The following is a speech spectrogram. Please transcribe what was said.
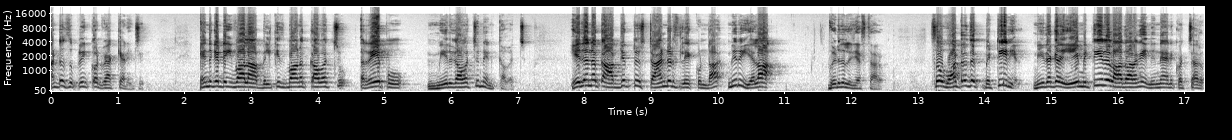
అంటూ సుప్రీంకోర్టు వ్యాఖ్యానించింది. ఎందుకంటే ఇవాళ బిల్కిస్ బానుకు కావచ్చు రేపు మీరు కావచ్చు నేను కావచ్చు. ఏదైనా ఒక ఆబ్జెక్టివ్ స్టాండర్డ్స్ లేకుండా మీరు ఎలా విడుదల చేస్తారు? So what are the material మీ దగ్గర ఏ మెటీరియల్ ఆధారంగా ఈ నిర్ణయానికి వచ్చారు?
